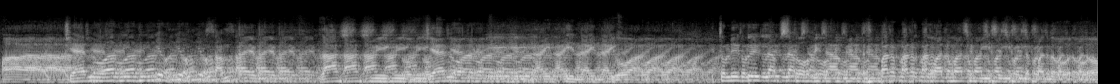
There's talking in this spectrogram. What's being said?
uh, January yun. Sometime last week January 1991. Ituloy ko yung love story namin kasi para matutuwa naman si Mrs. pag napanood. No?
